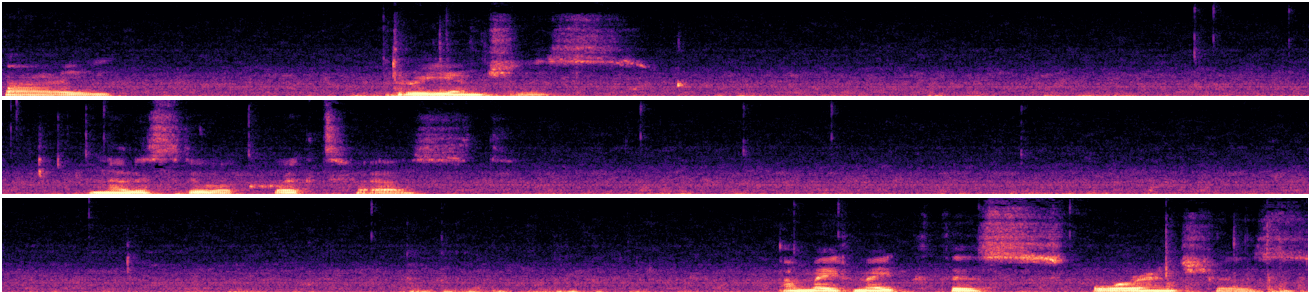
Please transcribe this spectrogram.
by 3 inches Now let's do a quick test. I might make this 4 inches.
